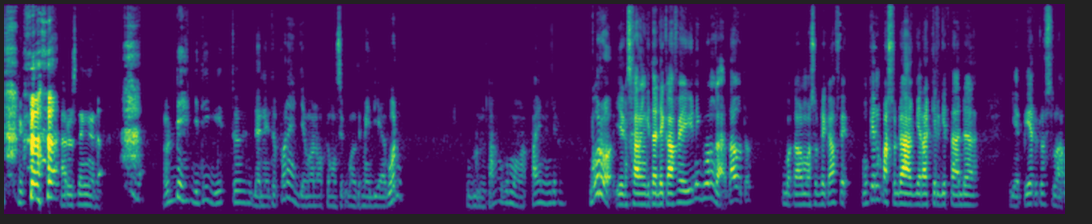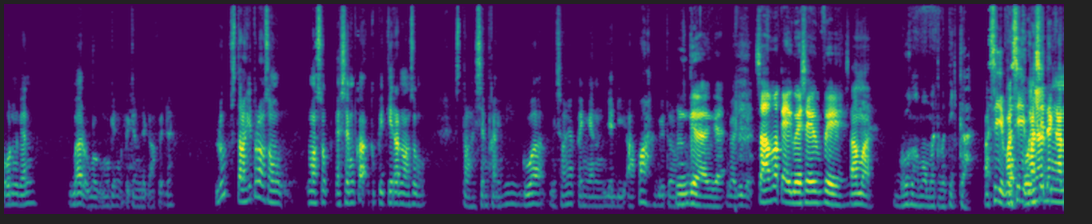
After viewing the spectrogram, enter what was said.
harus denger. Udah jadi gitu. Dan itu pun ya zaman waktu musik multimedia pun belum tahu gue mau ngapain anjir. Buru yang sekarang kita di cafe ini gue nggak tahu tuh bakal masuk di cafe mungkin pas sudah akhir-akhir kita ada gap year terus laun kan baru gue mungkin kepikiran di cafe dah. Lu setelah itu langsung masuk SMK kepikiran langsung setelah SMK ini gue misalnya pengen jadi apa? gitu. Enggak enggak. Enggak juga. Sama kayak gue SMP sama gue gak mau matematika. Masih masih Pokoknya- masih dengan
